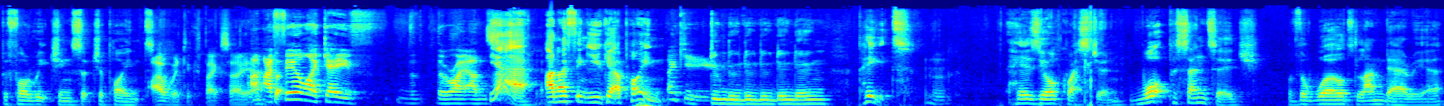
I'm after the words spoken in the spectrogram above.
before reaching such a point. I would expect so. Yeah. I, I feel I gave the, the right answer. Yeah, and I think you get a point. Thank you. Doom, doom, doom, doom, doom, doom. Pete, here's your question What percentage of the world's land area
